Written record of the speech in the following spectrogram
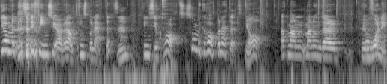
Ja men alltså, det finns ju överallt, det finns på nätet. Mm. Det finns ju hat, så mycket hat på nätet. Ja. Att man, man undrar Hur vad mår folk, ni?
